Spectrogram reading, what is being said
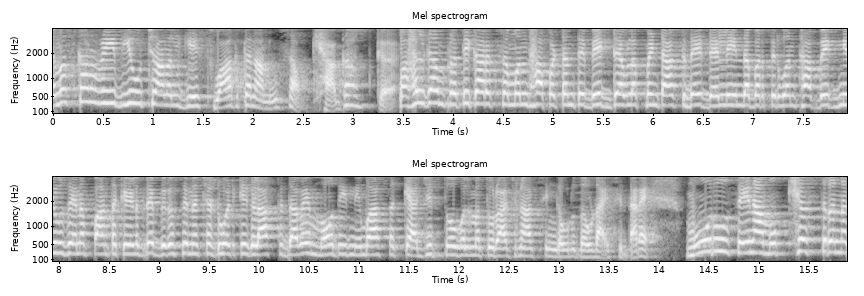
ನಮಸ್ಕಾರ ರಿವ್ಯೂ ಚಾನಲ್ಗೆ ಸ್ವಾಗತ. ನಾನು ಸೌಖ್ಯ ಗಾಂವ್ಕರ್ ಪಹಲ್ಗಾಮ್ ಪ್ರತೀಕಾರಕ್ಕೆ ಸಂಬಂಧಪಟ್ಟಂತೆ ಬಿಗ್ ಡೆವಲಪ್ಮೆಂಟ್ ಆಗ್ತಿದೆ. ಡೆಲ್ಲಿಯಿಂದ ಬರ್ತಿರುವಂತಹ ಬಿಗ್ ನ್ಯೂಸ್ ಏನಪ್ಪಾ ಅಂತ ಕೇಳಿದ್ರೆ ಬಿರುಸಿನ ಚಟುವಟಿಕೆಗಳಾಗ್ತಿದ್ದಾವೆ. ಮೋದಿ ನಿವಾಸಕ್ಕೆ ಅಜಿತ್ ದೋವಲ್ ಮತ್ತು ರಾಜನಾಥ್ ಸಿಂಗ್ ಅವರು ದೌಡಾಯಿಸಿದ್ದಾರೆ. ಮೂರು ಸೇನಾ ಮುಖ್ಯಸ್ಥರನ್ನ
